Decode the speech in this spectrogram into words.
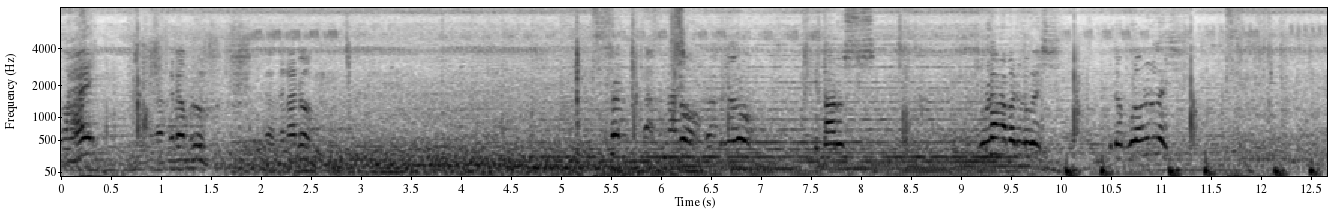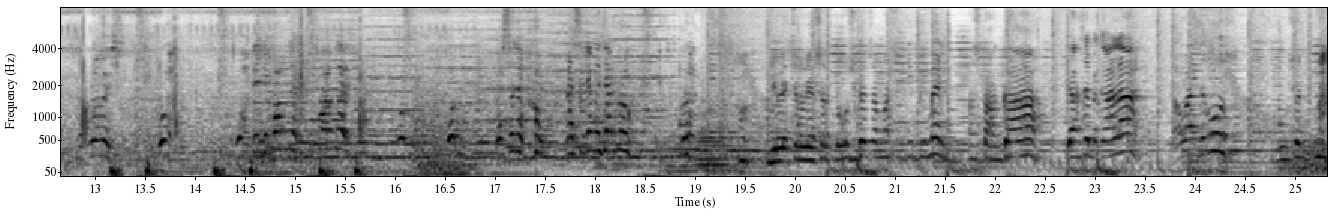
Baik. Gak kena bro. Gak kena dong. Set. Dong. Kita harus pulang apa dulu guys? Kita pulang dulu guys. Kita pulang guys. Wah. Wah di depan guys. Cepat guys. Waduh. Biasanya bro. Biasanya ngejar bro. Wah. Dileser-leser terus guys sama si TV man. Astaga, jangan sampai kalah. Lawan terus. Buset. Nah,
